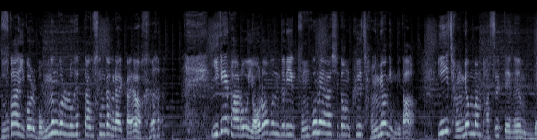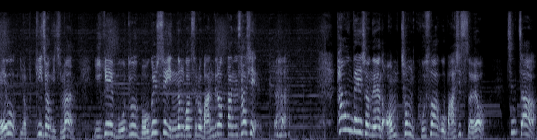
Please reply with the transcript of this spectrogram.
누가 이걸 먹는 걸로 했다고 생각을 할까요? 이게 바로 여러분들이 궁금해 하시던 그 장면입니다. 이 장면만 봤을 때는 매우 엽기적이지만 이게 모두 먹을 수 있는 것으로 만들었다는 사실. 파운데이션은 엄청 고소하고 맛있어요. 진짜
